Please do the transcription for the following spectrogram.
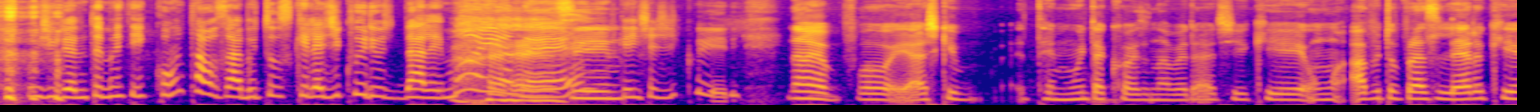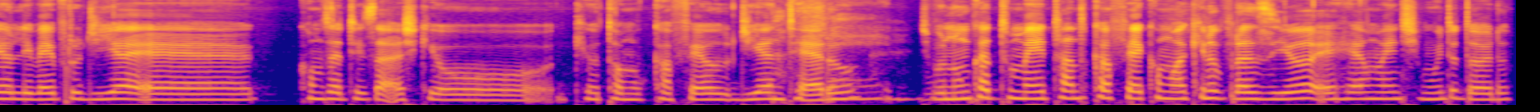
o Juliano também tem que contar os hábitos que ele adquiriu da Alemanha, né? Sim. Que a gente adquire. Não, eu, pô, eu acho que tem muita coisa, na verdade, que um hábito brasileiro que eu levei pro dia é, com certeza, acho que eu, que eu tomo café o dia inteiro. Sério. Tipo, nunca tomei tanto café como aqui no Brasil, é realmente muito doido.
